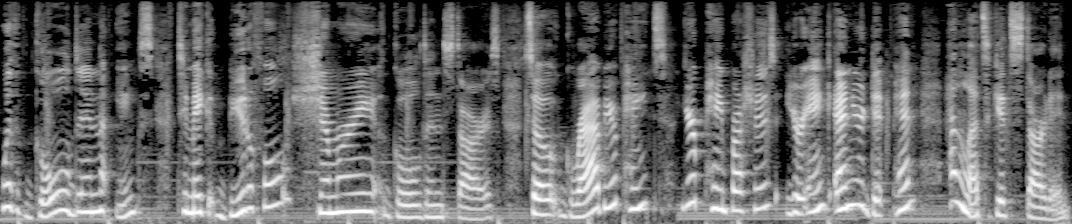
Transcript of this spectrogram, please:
with golden inks to make beautiful shimmery golden stars. So grab your paints, your paintbrushes, your ink, and your dip pen and let's get started.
